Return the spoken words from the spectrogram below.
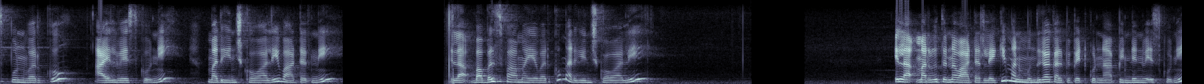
స్పూన్ వరకు ఆయిల్ వేసుకొని మరిగించుకోవాలి వాటర్ని. ఇలా బబుల్స్ ఫామ్ అయ్యే వరకు మరిగించుకోవాలి. ఇలా మరుగుతున్న వాటర్లోకి మనం ముందుగా కలిపి పెట్టుకున్న పిండిని వేసుకొని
